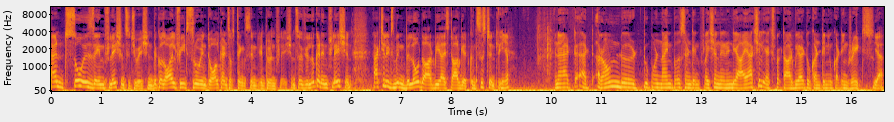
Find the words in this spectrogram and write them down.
And so is the inflation situation because oil feeds through into all kinds of things in, into inflation. So if you look at inflation, actually it's been below the RBI's target consistently. Yep you know, at, at around 2.9% uh, inflation in India, I actually expect RBI to continue cutting rates. Yeah.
